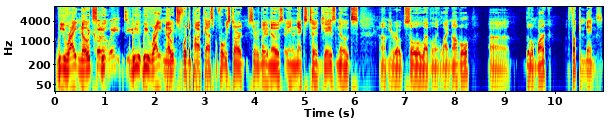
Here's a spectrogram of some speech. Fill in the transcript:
we write notes. we, wait, we we write notes for the podcast before we start, so everybody knows. And next to Jay's notes, um, he wrote Solo Leveling light novel. Uh, little Mark, fucking bangs.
